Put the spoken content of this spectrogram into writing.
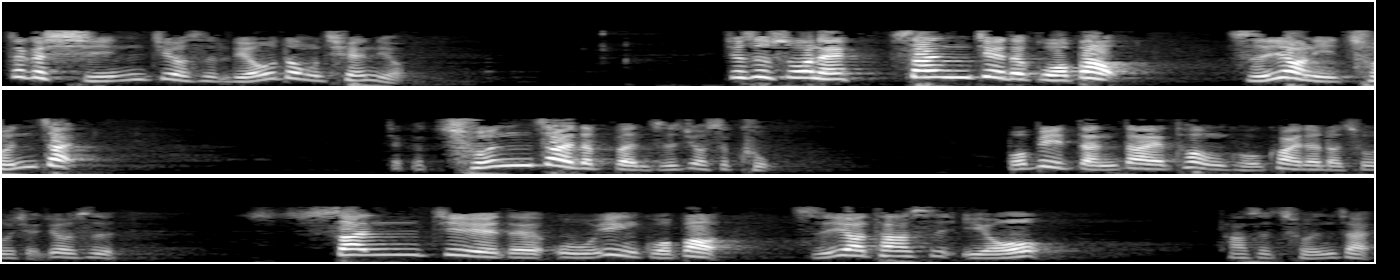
这个行就是流动牵流，就是说呢，三界的果报只要你存在，这个存在的本质就是苦，不必等待痛苦快乐的出现，就是三界的五蕴果报，只要它是有，它是存在，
